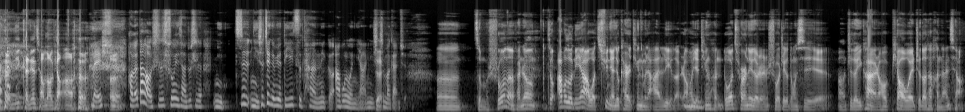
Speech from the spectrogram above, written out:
你肯定抢不到票啊！没事，嗯好的，大老师说一下，就是你这你是这个月第一次看那个阿波罗尼亚，你是什么感觉？嗯、怎么说呢？反正就阿波罗尼亚，我去年就开始听你们俩安利了，然后也嗯听很多圈内的人说这个东西嗯、呃值得一看，然后票我也知道它很难抢，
